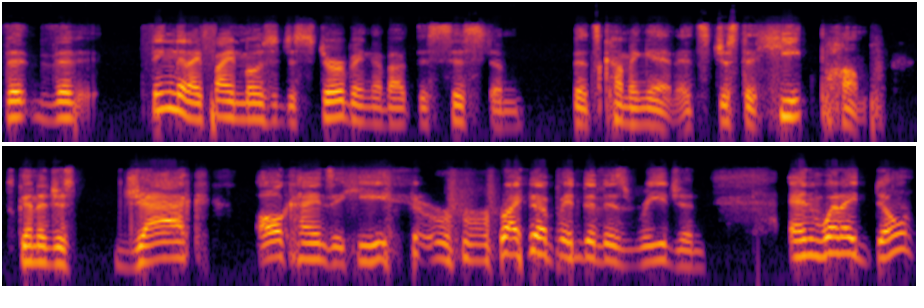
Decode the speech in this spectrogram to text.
the, the thing that I find most disturbing about this system that's coming in, it's just a heat pump. It's going to just jack all kinds of heat right up into this region. And what I don't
